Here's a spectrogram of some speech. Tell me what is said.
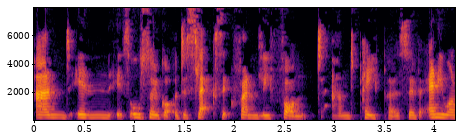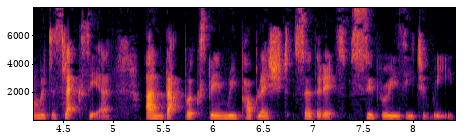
and in it's also got a dyslexic friendly font and paper. So for anyone with dyslexia, um, that book's being republished so that it's super easy to read.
